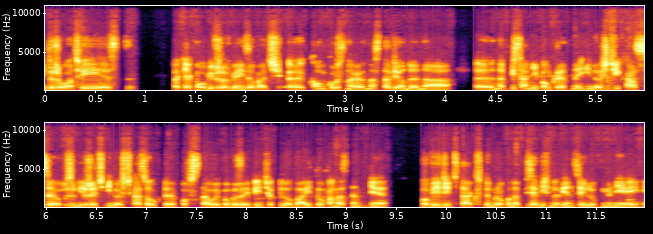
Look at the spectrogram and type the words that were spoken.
i dużo łatwiej jest tak jak mówisz, zorganizować e, konkurs nastawiony na e, napisanie konkretnej ilości haseł, zmierzyć ilość haseł, które powstały powyżej 5 kilobajtów, a następnie powiedzieć, tak, w tym roku napisaliśmy więcej lub mniej,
